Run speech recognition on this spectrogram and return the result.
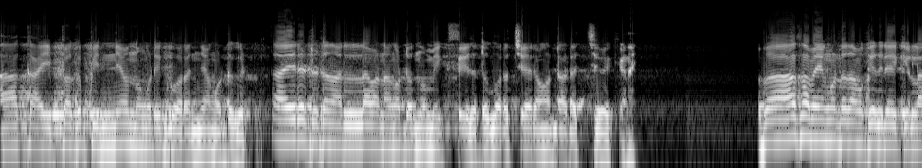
ആ കയ്പൊക്കെ പിന്നെ ഒന്നും കൂടി കുറഞ്ഞ് അങ്ങോട്ട് കിട്ടും. തൈരിട്ടിട്ട് നല്ലവണ്ണം അങ്ങോട്ടൊന്ന് മിക്സ് ചെയ്തിട്ട് കുറച്ച് നേരം അങ്ങോട്ട് അടച്ച് വെക്കണേ. അപ്പൊ ആ സമയം കൊണ്ട് നമുക്ക് ഇതിലേക്കുള്ള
